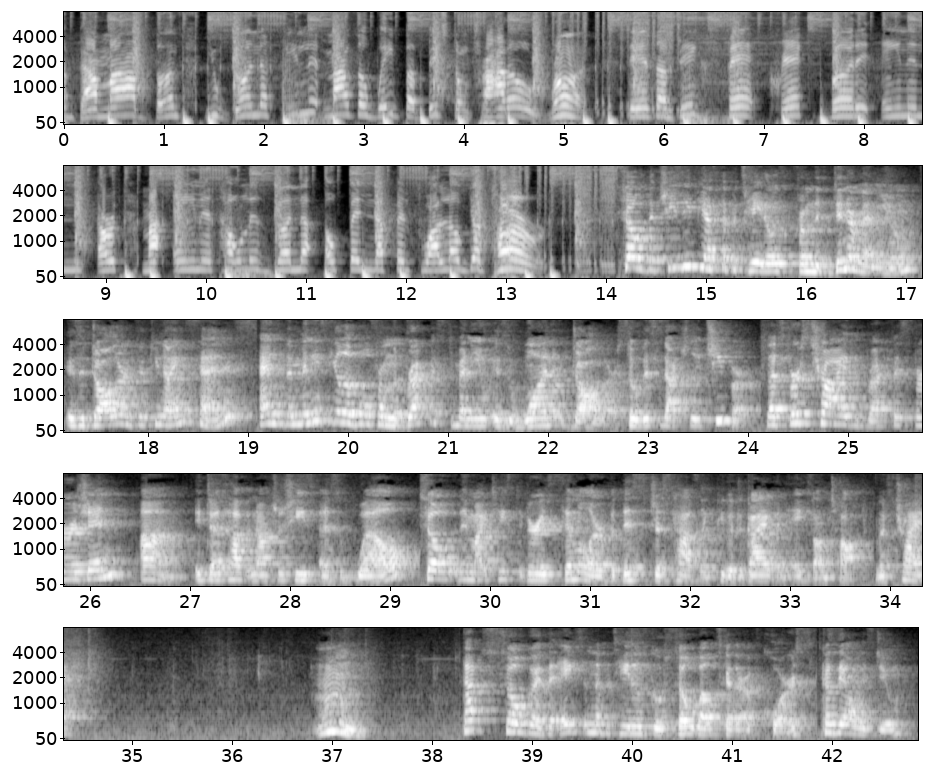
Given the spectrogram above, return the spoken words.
about my buns. You gonna feel it miles away, but bitch, don't try to run. There's a big fat crack, but it ain't in the earth. My anus hole is gonna open up and swallow your turd. So the cheesy fiesta potatoes from the dinner menu is $1.59 and the mini skillet bowl from the breakfast menu is $1. So this is actually cheaper. Let's first try the breakfast version. Um, it does have nacho cheese as well. So they might taste very similar, but this just has like pico de gallo and eggs on top. Let's try it. Mmm. That's so good. The eggs and the potatoes go so well together, of course, because they always do.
